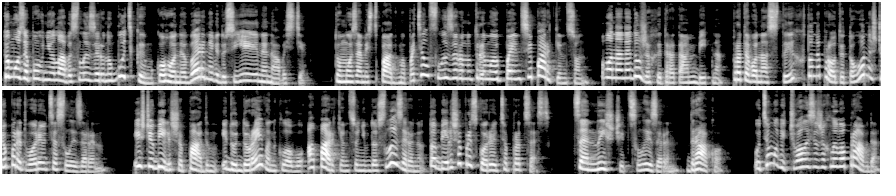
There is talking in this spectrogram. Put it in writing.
Тому заповнює лави Слизерину будь-ким, кого не верне від усієї ненависті. Тому замість Падми Патіл Слизерин утримує Пенсі Паркінсон. Вона не дуже хитра та амбітна, проте вона з тих, хто не проти того, на що перетворюється Слизерин. І що більше Падм ідуть до Рейвенклову, а Паркінсонів до Слизерину, то більше прискорюється процес. Це нищить Слизерин, Драко. У цьому відчувалася жахлива правда.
